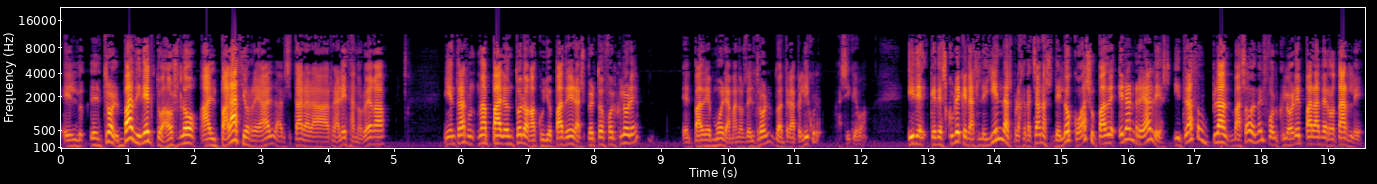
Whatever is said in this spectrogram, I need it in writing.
el, el troll va directo a Oslo, al Palacio Real, a visitar a la realeza noruega, mientras una paleontóloga cuyo padre era experto en folclore, el padre muere a manos del troll durante la película, así que va, y que descubre que las leyendas su- de loco a su padre eran reales, y traza un plan basado en el folclore para derrotarle.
